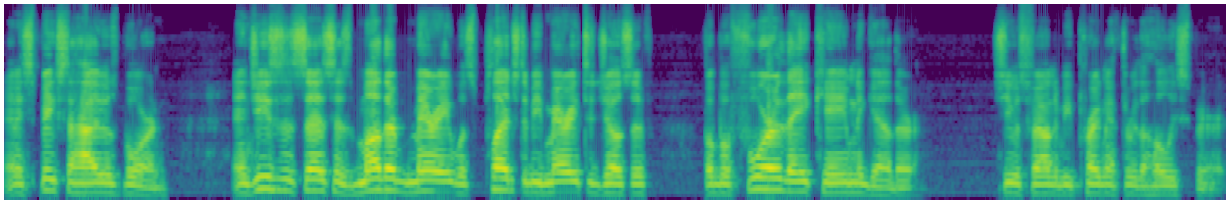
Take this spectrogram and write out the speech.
And it speaks to how he was born. And Jesus says his mother Mary was pledged to be married to Joseph, but before they came together, she was found to be pregnant through the Holy Spirit.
